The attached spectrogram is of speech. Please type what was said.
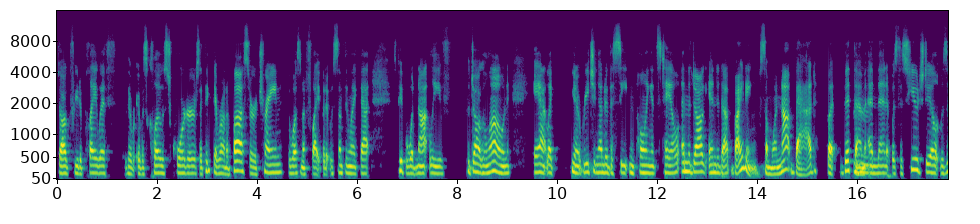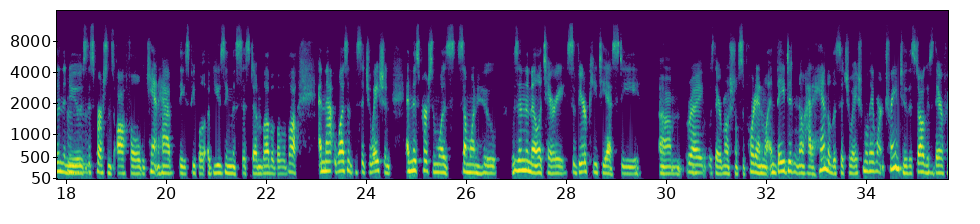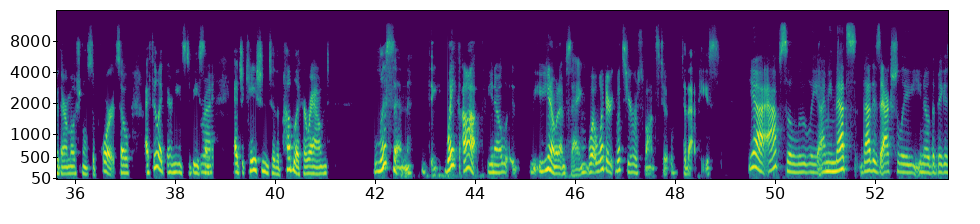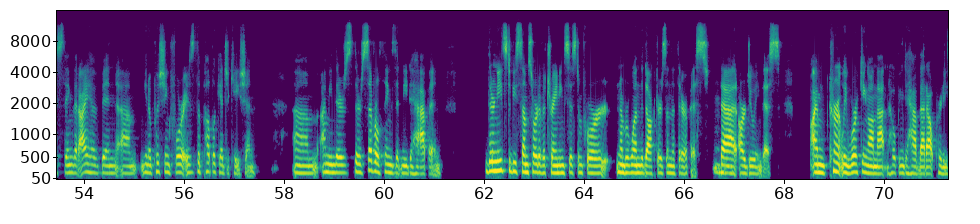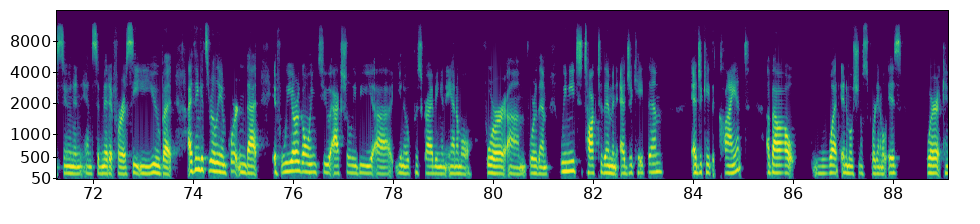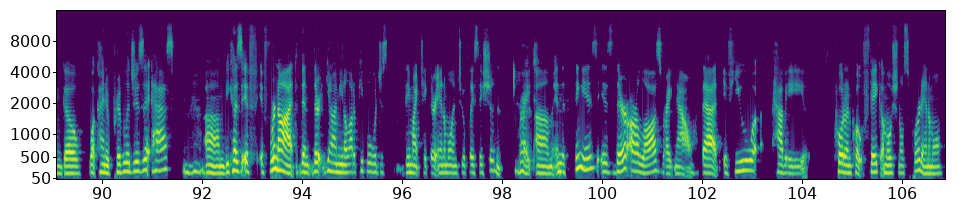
dog for you to play with. There, it was closed quarters. I think they were on a bus or a train. It wasn't a flight but it was something like that. So people would not leave the dog alone. And like you know, reaching under the seat and pulling its tail. And the dog ended up biting someone, not bad, but bit them. Mm-hmm. And then it was this huge deal. It was in the news. Mm-hmm. This person's awful. We can't have these people abusing the system, blah, blah, blah, blah, blah. And that wasn't the situation. And this person was someone who was in the military, severe PTSD, um, right. was their emotional support animal and they didn't know how to handle the situation. Well they weren't trained to. This dog is there for their emotional support. So i feel like there needs to be some right. education to the public around listen wake up you know you know what i'm saying? What what are what's your response to to that piece? Yeah absolutely. I mean that's that is actually you know the biggest thing that i have been um, you know pushing for is the public education um, i mean there's there's several things that need to happen there needs to be some sort of a training system for number one the doctors and the therapists mm-hmm. that are doing this i'm currently working on that and hoping to have that out pretty soon and, and submit it for a ceu but i think it's really important that if we are going to actually be uh, you know prescribing an animal for um, for them we need to talk to them and educate them educate the client about what an emotional support animal is where it can go what kind of privileges it has mm-hmm. um, because if if we're not then there you know i mean a lot of people would just they might take their animal into a place they shouldn't. Right. Um, and the thing is is there are laws right now that if you have a quote unquote fake emotional support animal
